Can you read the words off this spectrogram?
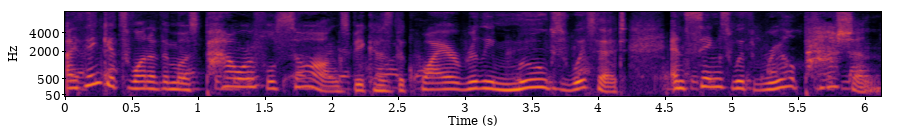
I think it's one of the most powerful songs because the choir really moves with it and sings with real passion.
